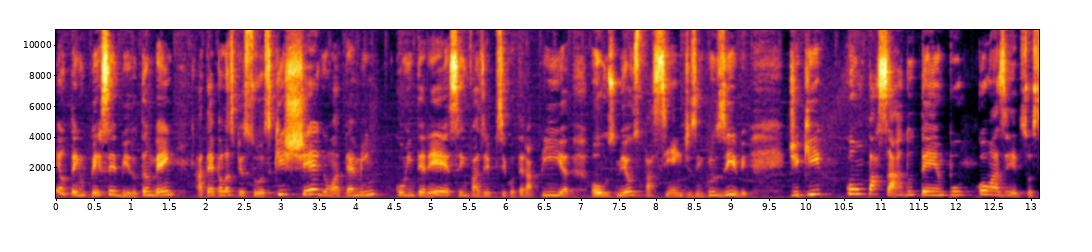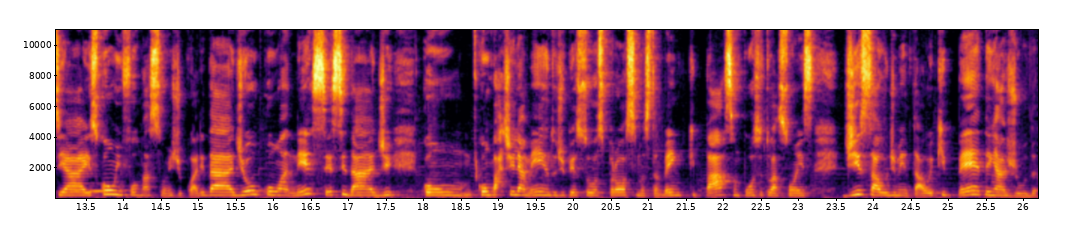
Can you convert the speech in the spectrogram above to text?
eu tenho percebido também, até pelas pessoas que chegam até mim com interesse em fazer psicoterapia ou os meus pacientes inclusive, de que com o passar do tempo, com as redes sociais, com informações de qualidade ou com a necessidade, com compartilhamento de pessoas próximas também que passam por situações de saúde mental e que pedem ajuda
